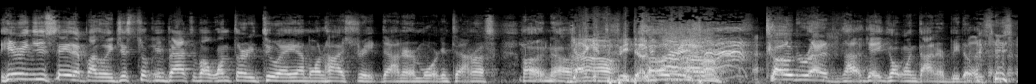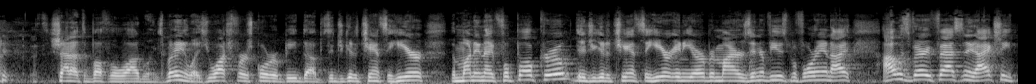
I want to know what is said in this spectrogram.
Hearing you say that, by the way, just took me back to about 1.32 a.m. on High Street down there in Morgantown, Russ. Oh, no. Gotta get the BW3s. Code, code red. Yeah, you got one down there BW3s. Shout out to Buffalo Wild Wings. But anyways, you watched first quarter of B Dubs. Did you get a chance to hear the Monday Night Football crew? Did you get a chance to hear any Urban Meyer's interviews beforehand? I, I was very fascinated. I actually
